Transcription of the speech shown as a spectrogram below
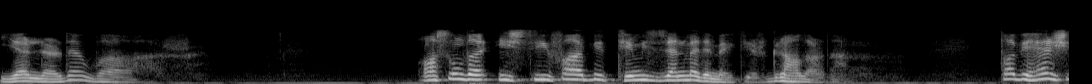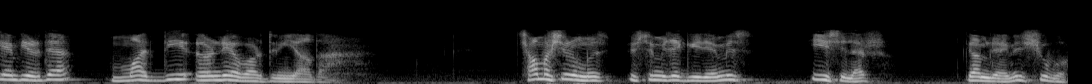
yerlerde var. Aslında istiğfar bir temizlenme demektir günahlardan. Tabi her şeyin bir de maddi örneği var dünyada. Çamaşırımız, üstümüze giydiğimiz iyisiler, gömleğimiz şu bu.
